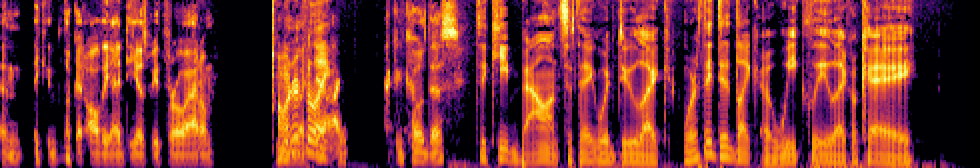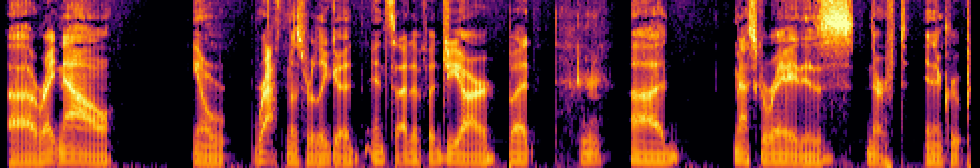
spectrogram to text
and they could look at all the ideas we throw at them. I wonder if like I, I could code this. to keep balance if they would do like what if they did like a weekly like okay uh right now you know Rathma's really good inside of a GR but Mhm. uh Masquerade is nerfed in a group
